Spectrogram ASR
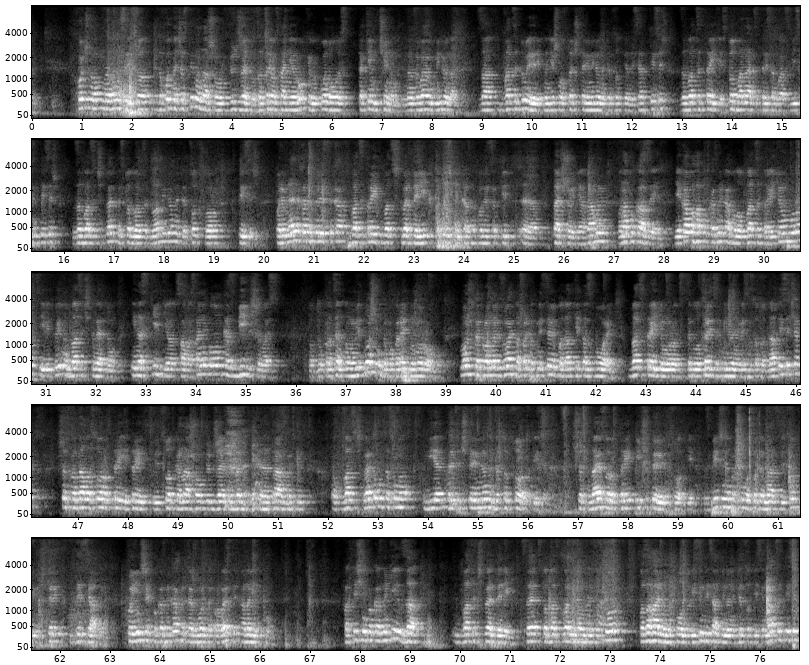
Хочу наголосити, що доходна частина нашого бюджету за три останні роки виконувалась таким чином, називаю в мільйонах. За 22 рік надійшло 104 мільйони 550 тисяч, за 23 112 328 тисяч, за 24 122 мільйони 540 тисяч. Порівняння характеристика 23-24 рік, табличка, яка знаходиться під е, першою діаграмою, вона показує, яка вага показника була в 23-му році і відповідно в 24-му. І наскільки саме остання колонка збільшилась, тобто в процентному відношенні до попереднього року. Можете проаналізувати, наприклад, місцеві податки та збори. У 23-му році це було 30 мільйонів 801 тисяча, що складало 43,3% нашого бюджету без е, транспортів. В 24-му ця сума є 34 мільйони 940 тисяч, що складає 43,4%. Збільшення пройшло 113% і 4 По інших показниках ви теж можете провести аналітику. Фактичні показники за 24 рік це 122 мільйони 940, по загальному фонду 80 мільйонів 518 тисяч,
